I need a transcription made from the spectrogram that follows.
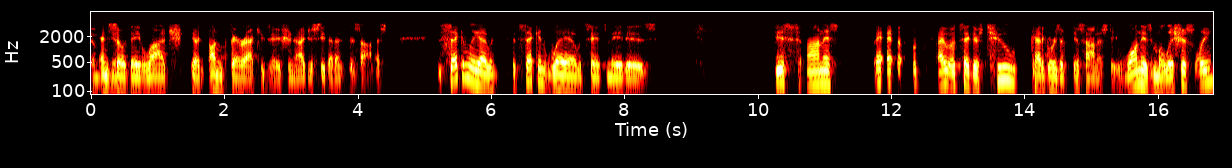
Yep. and Yep. so they lodge an unfair accusation. And I just see that as dishonest. Secondly, I would the second way I would say it's made is dishonest. I- I- I would say there's two categories of dishonesty. One is maliciously,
